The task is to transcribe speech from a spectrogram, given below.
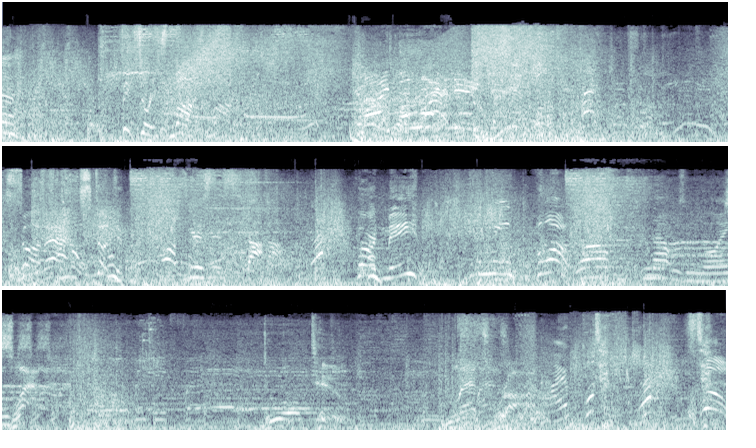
Ugh. Victory's mine! I'm the lightning! Saw that! Stun dipper! Yours is stop. Pardon me? Me? Well, that was annoying. Slap! Duel 2. Let's rock! Whoa!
